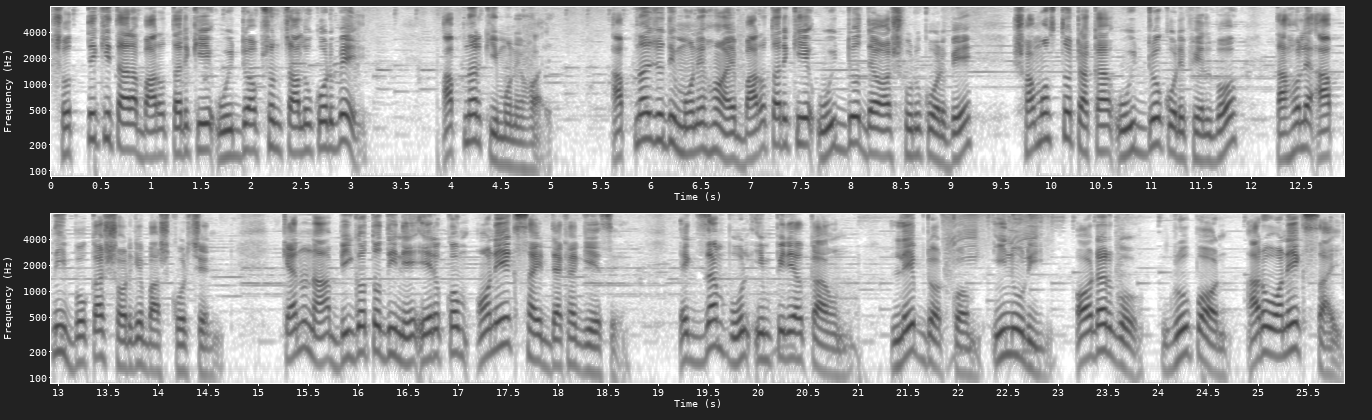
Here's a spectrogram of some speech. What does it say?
সত্যি কি তারা বারো তারিখে উইড্রো অপশন চালু করবে? আপনার কি মনে হয়? আপনার যদি মনে হয় বারো তারিখে উইড্রো দেওয়া শুরু করবে, সমস্ত টাকা উইড্রো করে ফেলব, তাহলে আপনি বোকার স্বর্গে বাস করছেন। কেননা বিগত দিনে এরকম অনেক সাইট দেখা গিয়েছে। Example imperial count lab dot com ইনুরি অর্ডার গো গ্রুপ অন আরও অনেক সাইট।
